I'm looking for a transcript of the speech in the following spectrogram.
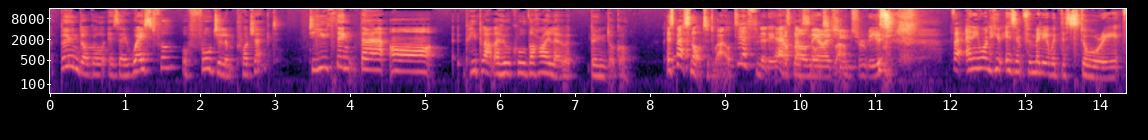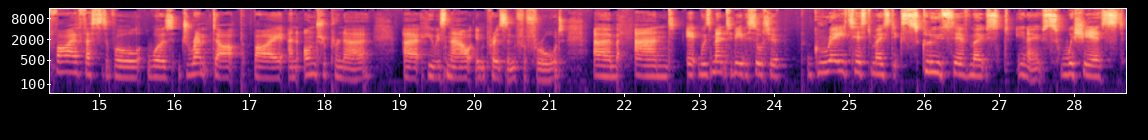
A boondoggle is a wasteful or fraudulent project. Do you think there are people out there who will call the high-low a boondoggle? It's best not to dwell. Definitely a Yeah, couple on the iTunes reviews. For anyone who isn't familiar with the story, Fyre Festival was dreamt up by an entrepreneur uh, who is now in prison for fraud. Um, and it was meant to be the sort of greatest, most exclusive, most, you know, swishiest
